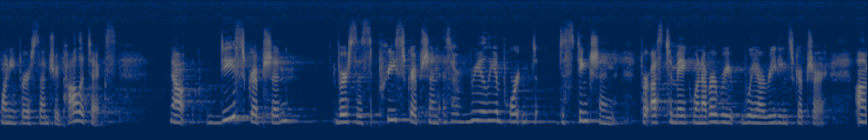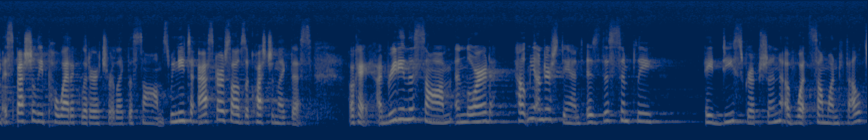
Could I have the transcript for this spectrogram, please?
21st century politics. Now, description versus prescription is a really important distinction for us to make whenever we, we are reading scripture um, especially poetic literature like the Psalms. We need to ask ourselves a question like this Okay, I'm reading this psalm, and Lord, help me understand is this simply a description of what someone felt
